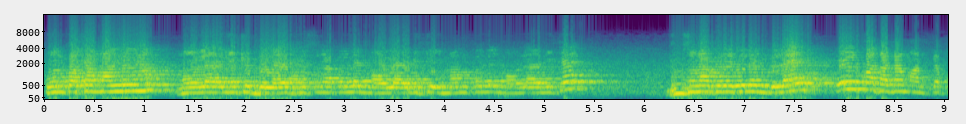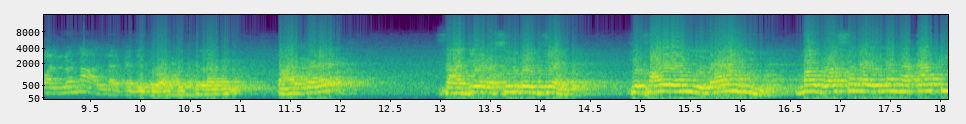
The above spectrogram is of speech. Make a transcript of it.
কোন কথা মানলো না মৌলা আলীকে বেলায়েত ঘোষণা করলেন মৌলা আলীকে ইমাম করলেন মৌলা আলীকে ঘোষণা করেছিলেন বেলায়েত এই কথাটা মানতে পারল না আল্লাহর কাছে দোয়া করতে লাগল তারপরে সাদিয়া রসুল বলছেন কি ফাইল্লাহি মা ওয়াসালা ইলা নাকাতি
